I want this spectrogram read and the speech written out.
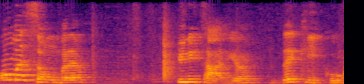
uma sombra unitária da Kiko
